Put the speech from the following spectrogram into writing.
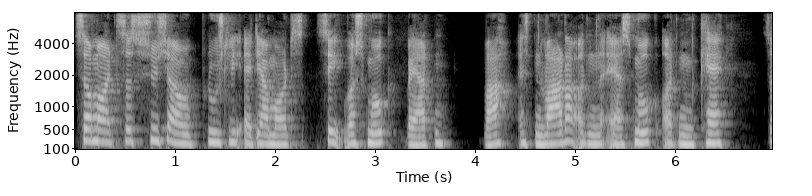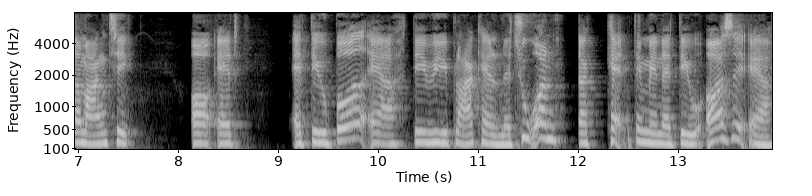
så, måtte, så synes jeg jo pludselig, at jeg måtte se, hvor smuk verden var. Altså, den var der, og den er smuk, og den kan så mange ting. Og at, at det jo både er det, vi plejer at kalde naturen, der kan det, men at det jo også er,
